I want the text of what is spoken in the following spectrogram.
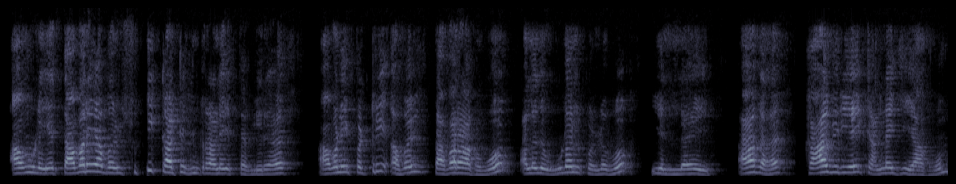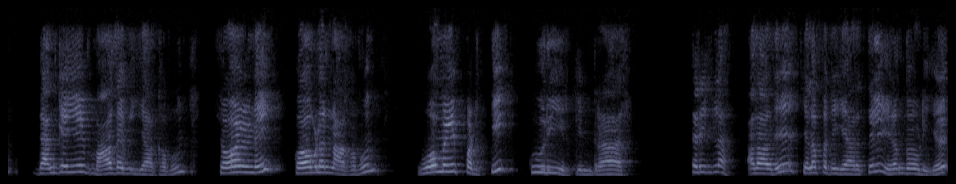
அவனுடைய தவறை அவள் சுட்டி காட்டுகின்றாளே தவிர அவனை பற்றி அவள் தவறாகவோ அல்லது உடல் கொள்ளவோ இல்லை. ஆக காவிரியை கண்ணகியாகவும் கங்கையை மாதவியாகவும் சோழனை கோவலனாகவும் ஓமைப்படுத்தி கூறியிருக்கின்றார். சரிங்களா? அதாவது சிலப்பதிகாரத்தில் இளங்கோடிகள்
